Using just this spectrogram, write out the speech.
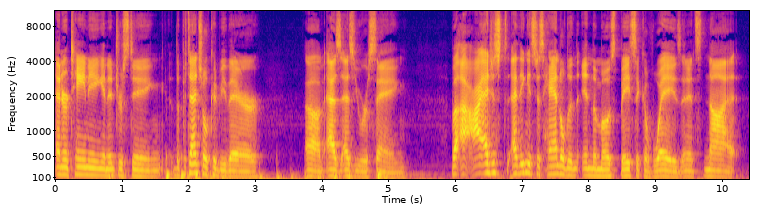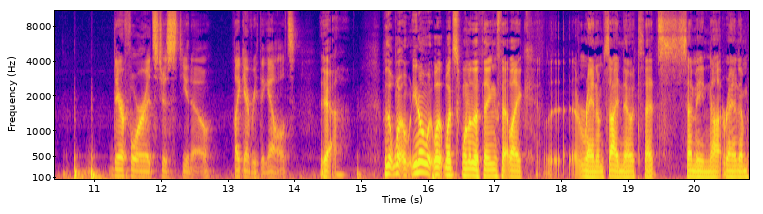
entertaining and interesting. The potential could be there, um, as as you were saying. But I, I just I think it's just handled in, in the most basic of ways, and it's not. Therefore, it's just you know like everything else. Yeah. You know what, what's one of the things that like random side notes that's semi not random.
